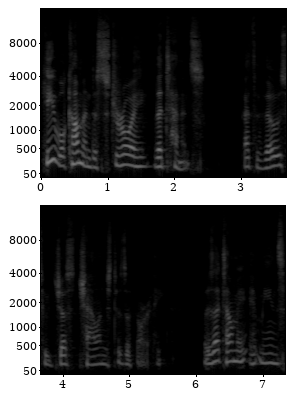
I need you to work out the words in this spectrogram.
He will come and destroy the tenants. That's those who just challenged his authority. What does that tell me? It means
